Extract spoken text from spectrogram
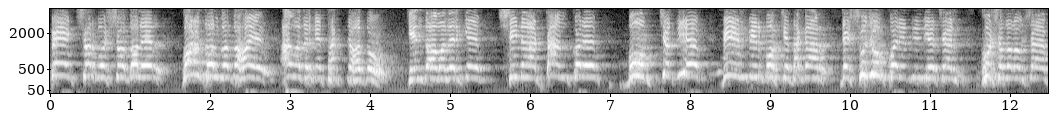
পেট সর্বস্ব দলের গণদলগত হয়ে আমাদেরকে থাকতে হতো। কিন্তু আমাদেরকে সিনা টান করে বুক চেতিয়ে বিএনপির পক্ষে থাকার যে সুযোগ করে দিয়ে দিয়েছেন খুরশেদ আলম সাহেব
